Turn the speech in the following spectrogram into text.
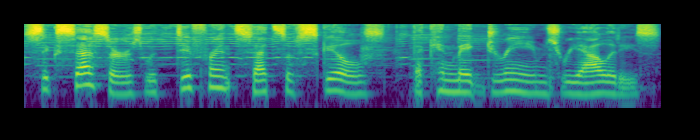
successors with different sets of skills that can make dreams realities.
